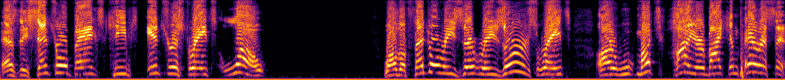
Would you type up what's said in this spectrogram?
as the central banks keeps interest rates low while the Federal Reserve Reserve's rates are much higher by comparison.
